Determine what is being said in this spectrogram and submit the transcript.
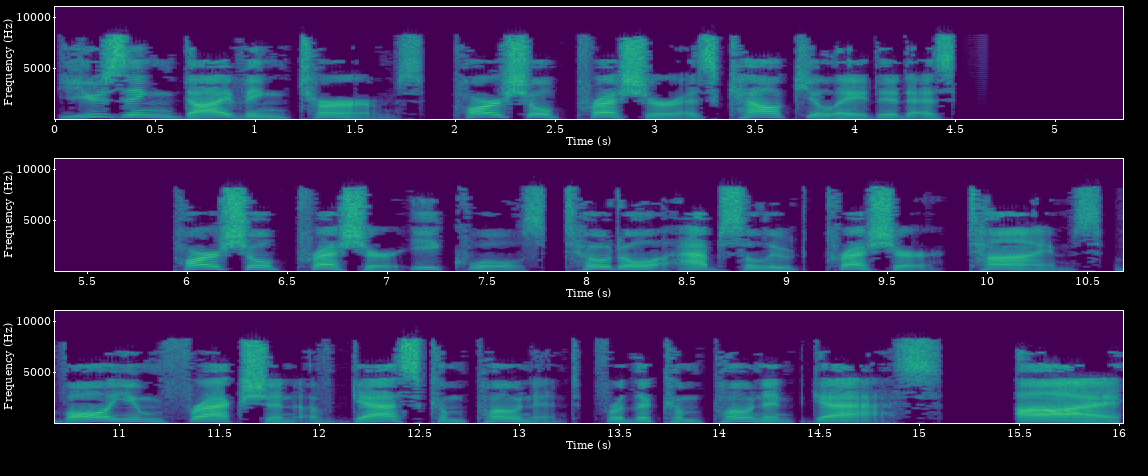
Using diving terms, partial pressure is calculated as partial pressure equals total absolute pressure times volume fraction of gas component for the component gas I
